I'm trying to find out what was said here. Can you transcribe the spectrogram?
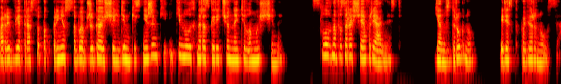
Порыв ветра сопок принес с собой обжигающие льдинки-снежинки и кинул их на разгоряченное тело мужчины, словно возвращая в реальность. Ян вздрогнул и резко повернулся.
